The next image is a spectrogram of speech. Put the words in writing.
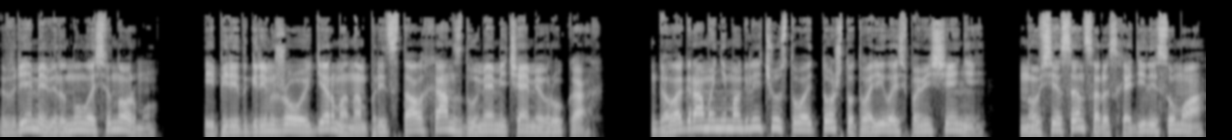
Время вернулось в норму, и перед Гримжоу и Германом предстал хан с двумя мечами в руках. Голограммы не могли чувствовать то, что творилось в помещении, но все сенсоры сходили с ума.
